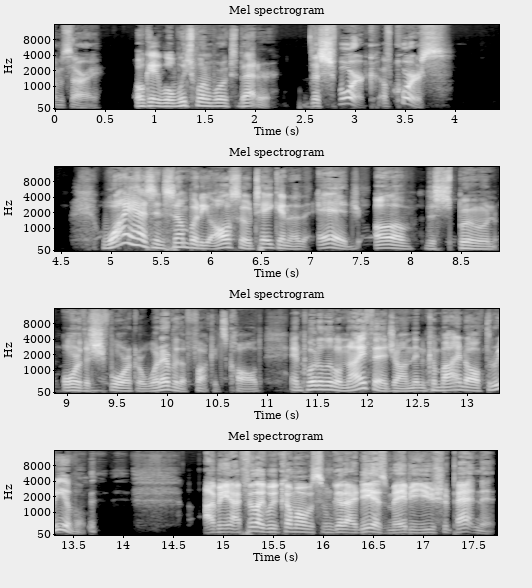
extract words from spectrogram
I'm sorry. Okay, well, which one works better? The spork, of course. Why hasn't somebody also taken an edge of the spoon or the fork or whatever the fuck it's called and put a little knife edge on, then combined all three of them? I mean, I feel like we've come up with some good ideas. Maybe you should patent it.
